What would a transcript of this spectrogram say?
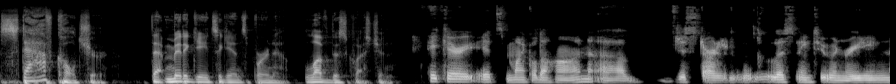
staff culture that mitigates against burnout. Love this question. Hey, Carey, it's Michael DeHaan. Uh, just started listening to and reading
